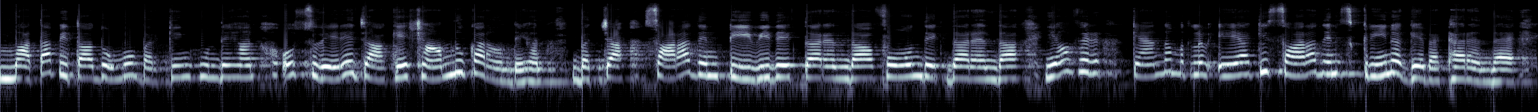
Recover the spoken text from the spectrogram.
ਮਾਤਾ ਪਿਤਾ ਦੋਨੋਂ ਵਰਕਿੰਗ ਹੁੰਦੇ ਹਨ। ਉਹ ਸਵੇਰੇ ਜਾ ਕੇ ਸ਼ਾਮ ਨੂੰ ਘਰ ਆਉਂਦੇ ਹਨ। ਬੱਚਾ ਸਾਰਾ ਦਿਨ ਟੀਵੀ ਦੇਖਦਾ ਰਹਿੰਦਾ, ਫੋਨ ਦੇਖਦਾ ਰਹਿੰਦਾ ਜਾਂ ਫਿਰ ਕਹਿਣ ਦਾ ਮਤਲਬ ਇਹ ਆ ਕਿ ਸਾਰਾ ਦਿਨ ਸਕਰੀਨ ਸਕਰੀਨ ਅੱਗੇ ਬੈਠਾ ਰਹਿੰਦਾ ਹੈ।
